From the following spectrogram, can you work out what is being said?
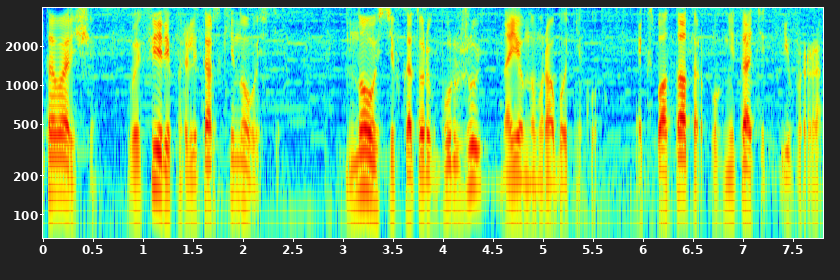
товарищи! В эфире пролетарские новости. Новости, в которых буржуй, наемному работнику, эксплуататор, угнетатель и враг.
